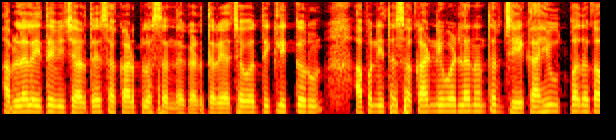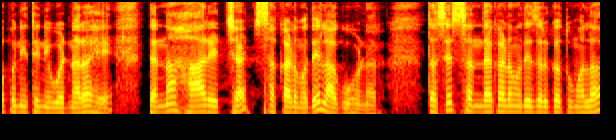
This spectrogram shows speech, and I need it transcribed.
आपल्याला इथे विचारतं आहे सकाळ प्लस संध्याकाळ. तर याच्यावरती क्लिक करून आपण इथे सकाळ निवडल्यानंतर जे काही उत्पादक आपण इथे निवडणार आहे त्यांना हा रेट चॅट सकाळमध्ये लागू होणार. तसेच संध्याकाळमध्ये जर का तुम्हाला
